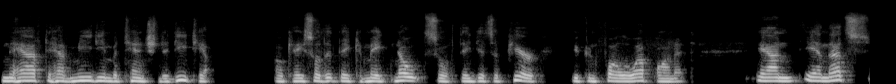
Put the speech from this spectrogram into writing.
and they have to have medium attention to detail. Okay, so that they can make notes. So if they disappear, you can follow up on it and and that's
